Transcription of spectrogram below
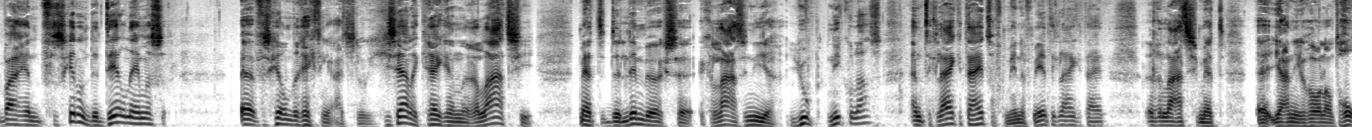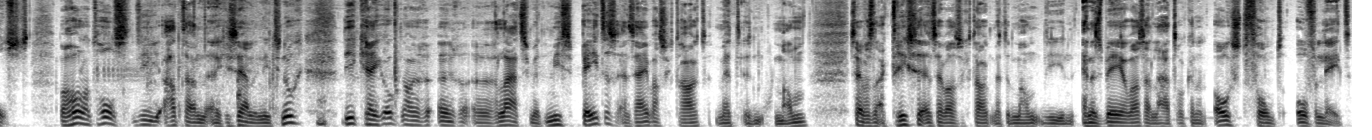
waarin verschillende deelnemers eh, verschillende richtingen uitsloegen. Giselle kreeg een relatie met de Limburgse glazenier Joep Nicolas... en tegelijkertijd, of min of meer tegelijkertijd... een relatie met eh Jani Roland Holst. Maar Roland Holst die had aan eh, Giselle niet genoeg. Die kreeg ook nog een relatie met Mies Peters... en zij was getrouwd met een man. Zij was een actrice en zij was getrouwd met een man... die een NSB'er was en later ook aan het Oostfront overleed.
